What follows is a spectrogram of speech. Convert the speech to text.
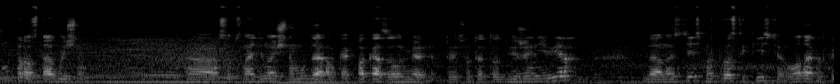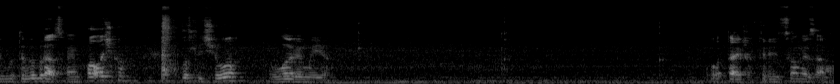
ну, просто обычным а, собственно, одиночным ударом, как показывал Мюллер. То есть вот это вот движение вверх, да, но здесь мы просто кистью вот так вот как будто выбрасываем палочку, после чего ловим ее. Вот так же в традиционный замок.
